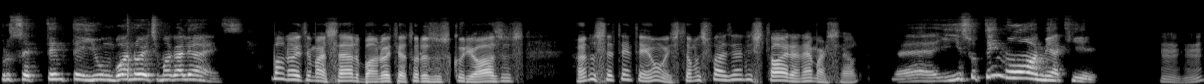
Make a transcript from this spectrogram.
para o 71. Boa noite, Magalhães. Boa noite, Marcelo. Boa noite a todos os curiosos. Ano 71, estamos fazendo história, né, Marcelo? É, e isso tem nome aqui. Uhum.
